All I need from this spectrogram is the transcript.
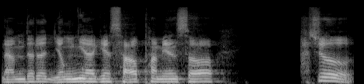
남들은 영리하게 사업하면서 아주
